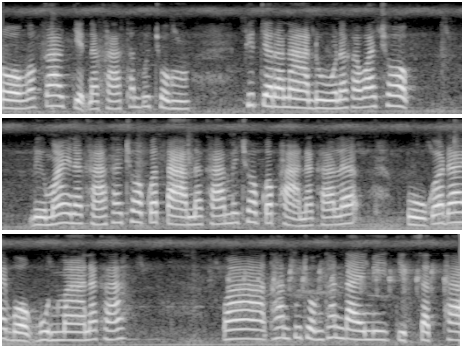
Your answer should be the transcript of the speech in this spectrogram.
รองก็ 97 นะคะ ท่านผู้ชมพิจารณาดูนะคะว่าชอบหรือไม่นะคะ ถ้าชอบก็ตามนะคะ ไม่ชอบก็ผ่านนะคะ และปู่ก็ได้บอกบุญมานะคะ ว่าท่านผู้ชมท่านใดมีจิตศรัทธา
